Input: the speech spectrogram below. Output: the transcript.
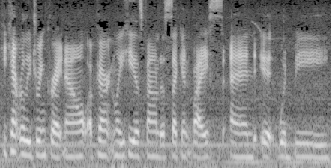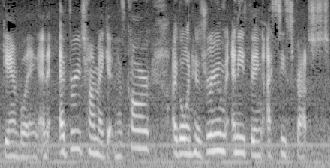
he can't really drink right now, apparently he has found a second vice, and it would be gambling. And every time I get in his car, I go in his room, anything, I see scratched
